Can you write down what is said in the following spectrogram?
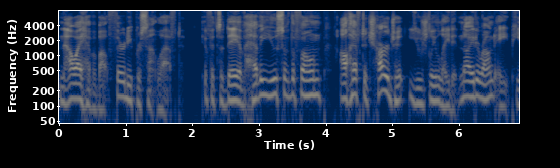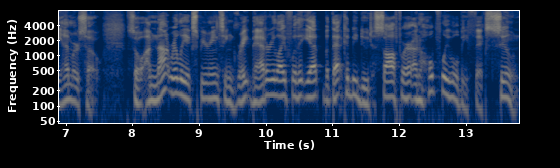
Now I have about 30% left. If it's a day of heavy use of the phone, I'll have to charge it usually late at night around 8 p.m. or so. So I'm not really experiencing great battery life with it yet, but that could be due to software and hopefully will be fixed soon.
